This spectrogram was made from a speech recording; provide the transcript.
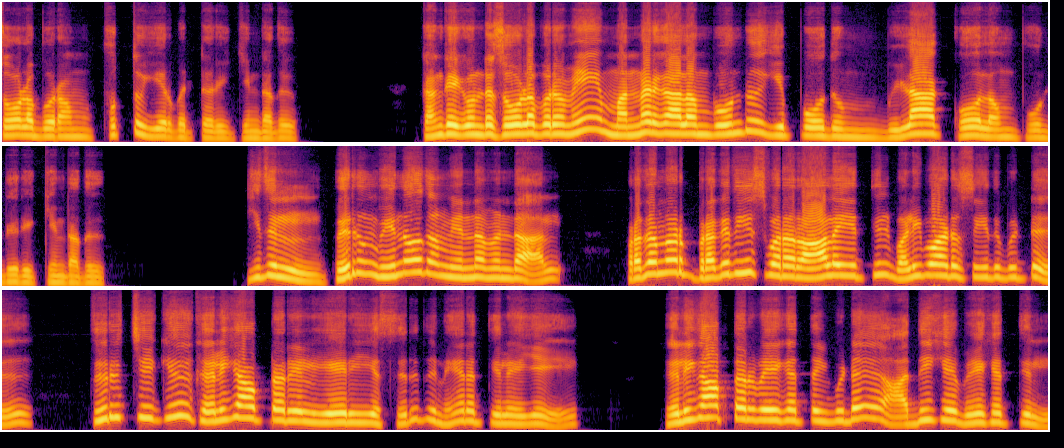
சோழபுரம் புத்துயிர் பெற்றிருக்கின்றது. கங்கை கொண்ட சோழபுரமே மன்னர் காலம் போன்று இப்போதும் விழா கோலம் பூண்டிருக்கின்றது. இதில் பெரும் வினோதம் என்னவென்றால் பிரதமர் பிரகதீஸ்வரர் ஆலயத்தில் வழிபாடு செய்துவிட்டு திருச்சிக்கு ஹெலிகாப்டரில் ஏறிய சிறிது நேரத்திலேயே ஹெலிகாப்டர் வேகத்தை விட அதிக வேகத்தில்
